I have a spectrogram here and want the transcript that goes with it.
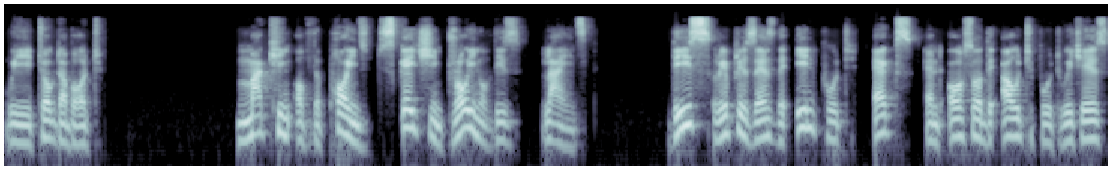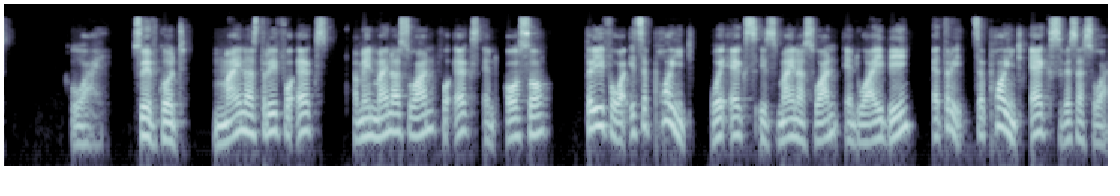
we talked about marking of the points, sketching, drawing of these lines. This represents the input x and also the output, which is y. So we've got minus 3 for x, I mean minus 1 for x, and also 3 for y. It's a point where x is minus 1 and y being a 3. It's a point, x versus y.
